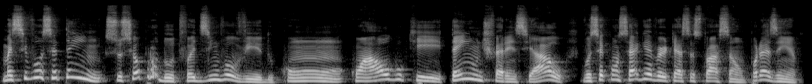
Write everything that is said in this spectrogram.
Mas se você tem, se o seu produto foi desenvolvido com, com algo que tem um diferencial, você consegue reverter essa situação. Por exemplo,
